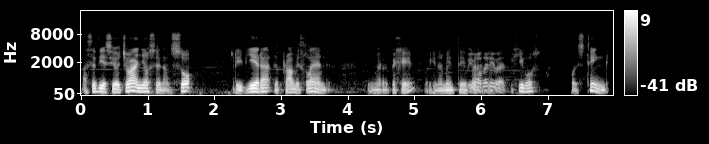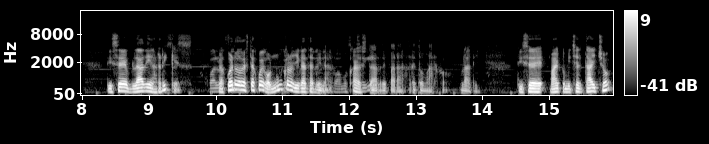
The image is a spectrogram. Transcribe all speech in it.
Hace 18 años se lanzó Riviera The Promised Land, un RPG, originalmente dijimos por Sting. Dice Vladi Enríquez. Me acuerdo de este juego, nunca lo llegué a terminar. Nunca es tarde para retomarlo, Vladi. Dice Michael Michel Taicho,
